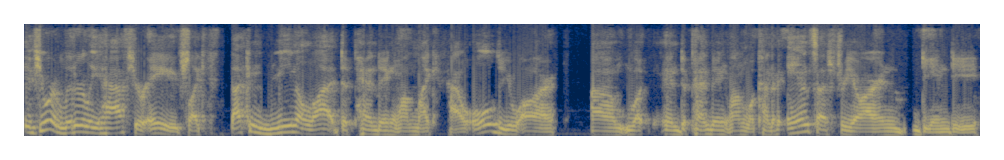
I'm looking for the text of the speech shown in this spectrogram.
If you are literally half your age, like that can mean a lot depending on like how old you are, um, what and depending on what kind of ancestry you are in D and D.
